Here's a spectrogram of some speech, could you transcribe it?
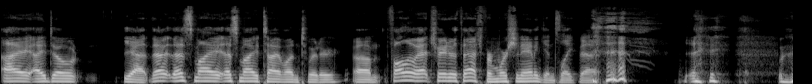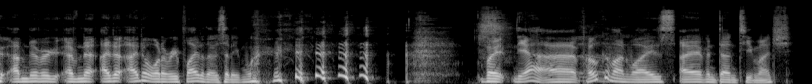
I, I don't. Yeah, that, that's my that's my time on Twitter. Um, follow at Trainer Thatch for more shenanigans like that. I'm never. I'm not. I don't. I don't want to reply to those anymore. but yeah, uh, Pokemon wise, I haven't done too much.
